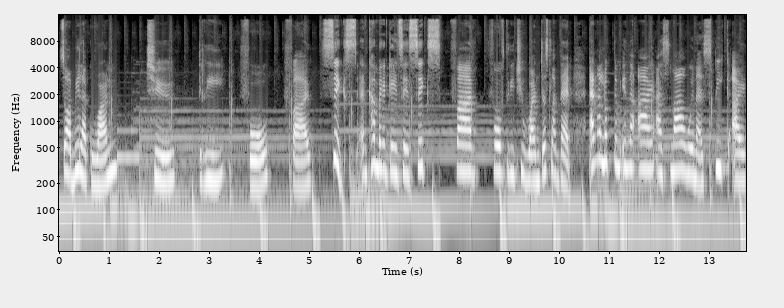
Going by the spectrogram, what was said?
So I'll be like one, two, three, four, five, six, and come back again, say six, five, four, three, two, one, just like that. And I look them in the eye, I smile when I speak, I,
